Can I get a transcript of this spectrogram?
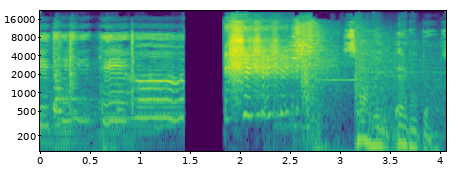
মুখে বলে দিতে হয় Sahil Editors.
